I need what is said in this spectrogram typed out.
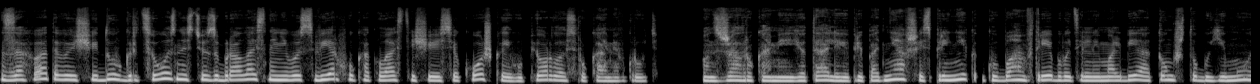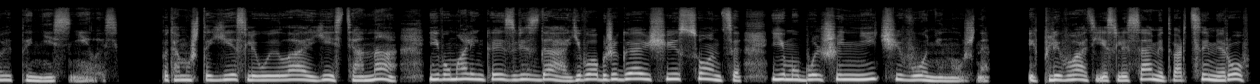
с захватывающей дух грациозностью забралась на него сверху, как ластящаяся кошка, и уперлась руками в грудь. Он сжал руками ее талию и, приподнявшись, приник к губам в требовательной мольбе о том, чтобы ему это не снилось. Потому что если у Илая есть она, его маленькая звезда, его обжигающее солнце, ему больше ничего не нужно. И плевать, если сами творцы миров,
